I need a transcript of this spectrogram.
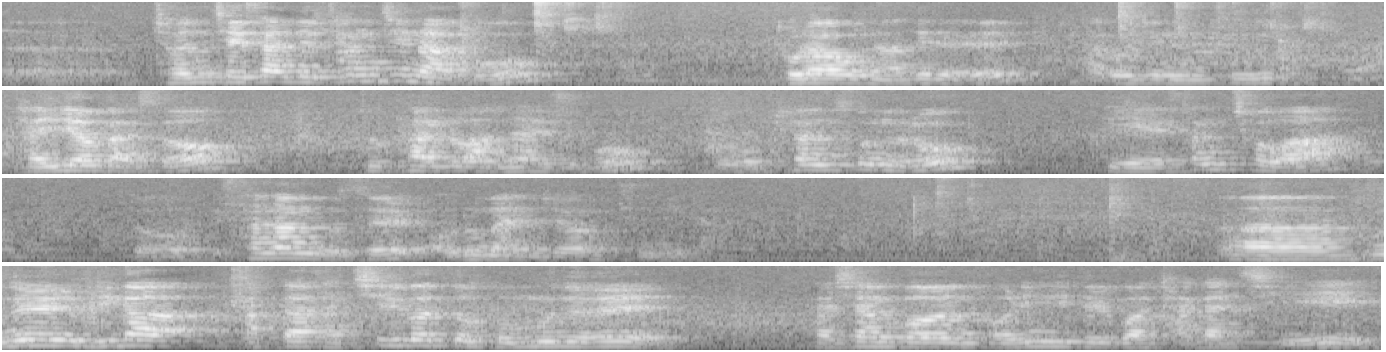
어, 전 재산을 탕진하고 돌아온 아들을 아버지는 두, 달려가서 두 팔로 안아주고 또 편손으로 그의 상처와 또 상한 곳을 어루만져 줍니다. 어, 오늘 우리가 아까 같이 읽었던 본문을 다시 한번 어린이들과 다 같이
